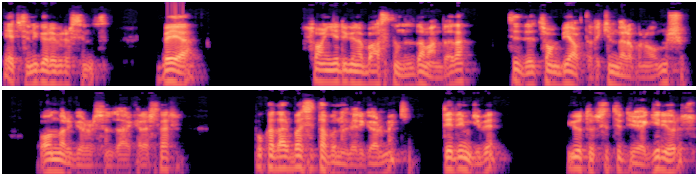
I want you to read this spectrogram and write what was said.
hepsini görebilirsiniz. Veya son 7 güne bastığınız zaman da, da siz de son bir haftada kimler abone olmuş onları görürsünüz arkadaşlar. Bu kadar basit aboneleri görmek. Dediğim gibi YouTube Studio'ya giriyoruz.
